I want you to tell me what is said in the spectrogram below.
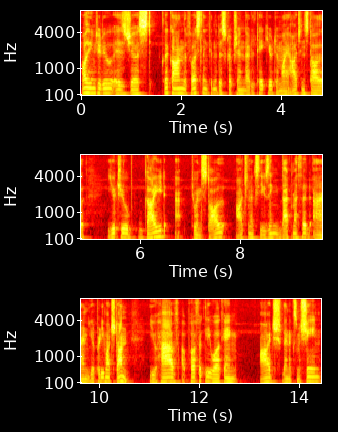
all you need to do is just click on the first link in the description that'll take you to my arch install YouTube guide uh, to install Arch Linux using that method and you're pretty much done. You have a perfectly working Arch Linux machine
